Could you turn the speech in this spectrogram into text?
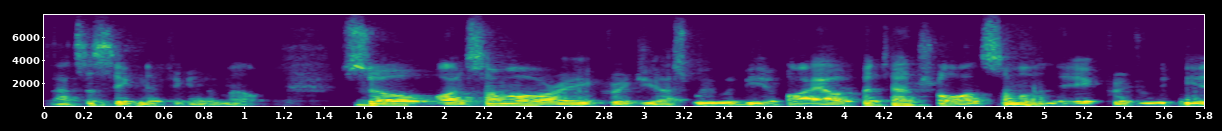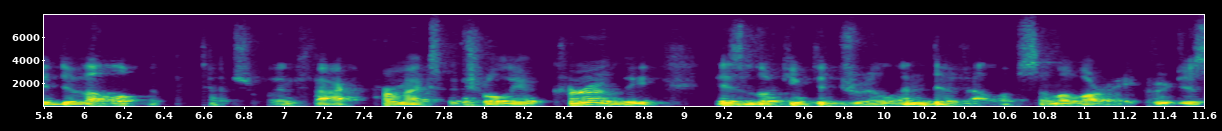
that's a significant amount. So mm-hmm. on some of our acreage, yes, we would be a buyout potential. On some of the acreage, would be a development potential. In fact, Permex Petroleum currently is looking to drill and develop some of our acreages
